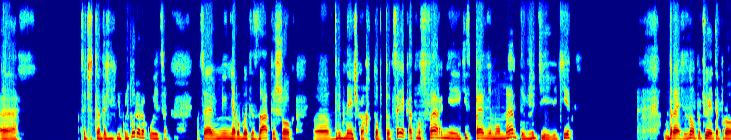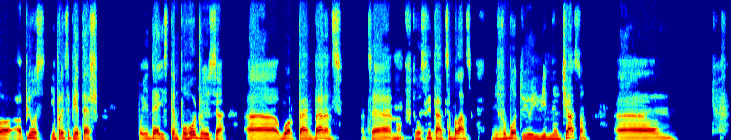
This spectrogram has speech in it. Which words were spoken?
е, це частина теж їхньої культури рахується. Це вміння робити затишок е, в дрібничках. Тобто це як атмосферні, якісь певні моменти в житті, які, до речі, знову почуєте про е, плюс, і в принципі я теж, по ідеї, з тим погоджуюся. Е, Work-time balance це ну, free time це баланс між роботою і вільним часом.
